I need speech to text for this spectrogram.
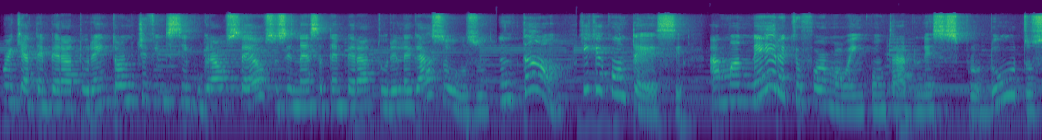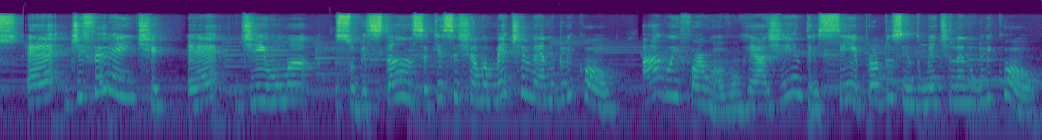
porque a temperatura é em torno de 25 graus Celsius e nessa temperatura ele é gasoso. Então, o que, que acontece? A maneira que o formol é encontrado nesses produtos é diferente. É de uma substância que se chama metileno glicol. Água e formol vão reagir entre si produzindo metileno glicol.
